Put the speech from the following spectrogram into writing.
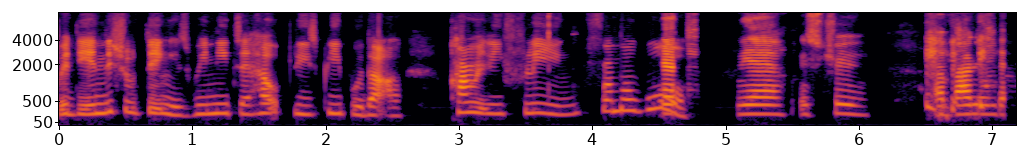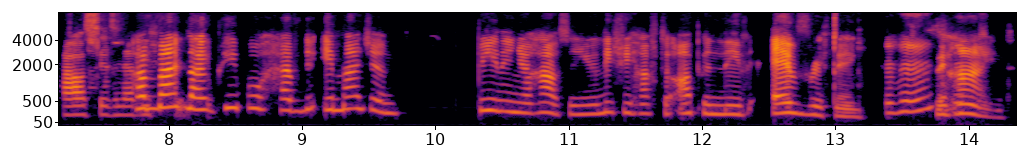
But the initial thing is we need to help these people that are currently fleeing from a war. Yeah, it's true. Abandoning the houses and everything. man, like people have imagine being in your house and you literally have to up and leave everything Mm-hmm. behind.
